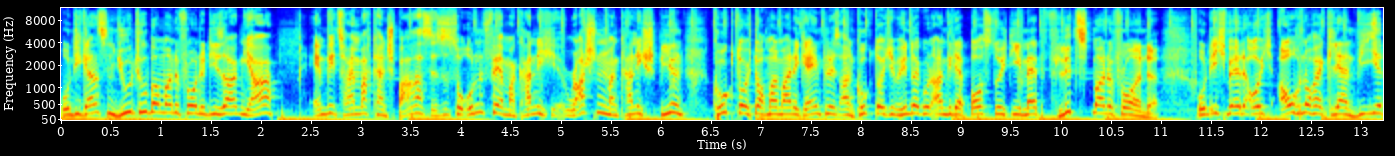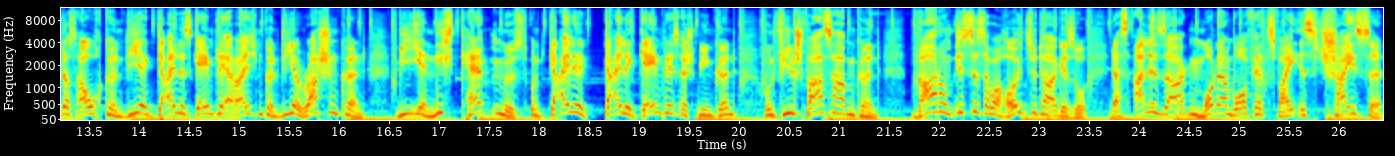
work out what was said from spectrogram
Und die ganzen YouTuber, meine Freunde, die sagen, ja, MW2 macht keinen Spaß, es ist so unfair, man kann nicht rushen, man kann nicht spielen. Guckt euch doch mal meine Gameplays an, guckt euch im Hintergrund an, wie der Boss durch die Map flitzt, meine Freunde. Und ich werde euch auch noch erklären, wie ihr das auch könnt, wie ihr geiles Gameplay erreichen könnt, wie ihr rushen könnt, wie ihr nicht campen müsst und geile, geile Gameplays erspielen könnt und viel Spaß haben könnt. Warum ist es aber heutzutage so, dass alle sagen, Modern Warfare 2 ist scheiße?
